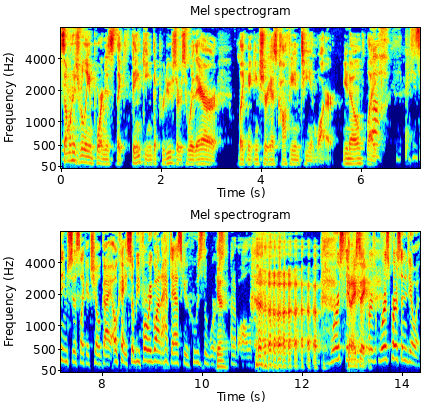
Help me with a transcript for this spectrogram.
someone who's really important is like thanking the producers who are there, like making sure he has coffee and tea and water, you know? Like, he seems just like a chill guy. Okay, so before we go on, I have to ask you, who's the worst Yeah. out of all of them? Worst, Can I say- worst person to deal with?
